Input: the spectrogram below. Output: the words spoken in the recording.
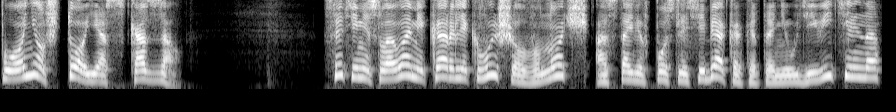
понял, что я сказал. С этими словами карлик вышел в ночь, оставив после себя, как это неудивительно,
